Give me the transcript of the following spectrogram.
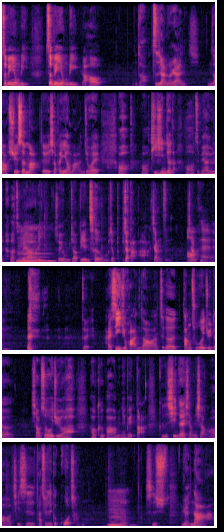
这边用力，这边用力，然后你知道，自然而然，你知道学生嘛，对小朋友嘛，你就会哦哦提心吊胆，哦这边要用力，呃这边要用力，嗯、所以我们叫鞭策，我们叫叫打这样子。OK，对，还是一句话，你知道吗？这个当初会觉得。小时候会觉得啊、哦，好可怕，每天被打。可是现在想想啊、哦，其实它就是一个过程。嗯，嗯，是人呐、啊，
